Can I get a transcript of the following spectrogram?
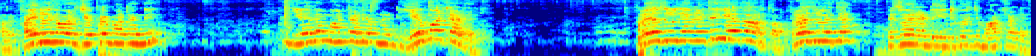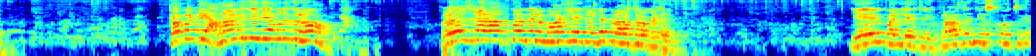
అది ఫైనల్గా వాళ్ళు చెప్పే మాట ఏంది? ఏదో మాట్లాడేమనండి ఏం మాట్లాడారు? ప్రయోజనం లేనైతే ఏదో అర్థం. ప్రయోజనం అయితే నిజమేనండి వీటి గురించి మాట్లాడాను కాబట్టి అలాంటిది దేవుని గృహం. ప్రయోజనాత్మకమైన మాటలు ఏంటంటే ప్రార్థన ఒకటే. ఏం పని లేదు. నీకు ప్రార్థన చేసుకోవచ్చుగా?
